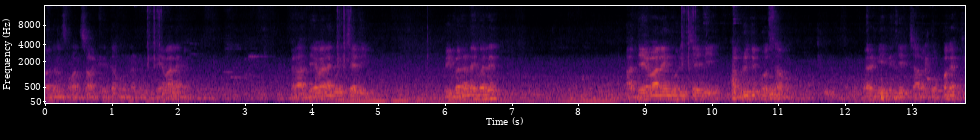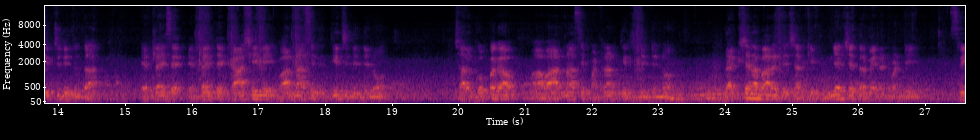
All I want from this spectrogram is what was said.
వందల సంవత్సరాల క్రితం ఉన్నటువంటి దేవాలయం. మరి ఆ దేవాలయం గురించి అది వివరణ ఇవ్వలేదు. ఆ దేవాలయం గురించి అది అభివృద్ధి కోసం మరి నేను చాలా గొప్పగా తీర్చిదిద్దుతా ఎట్లయితే ఎట్లయితే కాశీని వారణాసిని తీర్చిదిద్దినో చాలా గొప్పగా ఆ వారణాసి పట్టణాన్ని తీర్చిదిద్దినో దక్షిణ భారతదేశానికి పుణ్యక్షేత్రమైనటువంటి శ్రీ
